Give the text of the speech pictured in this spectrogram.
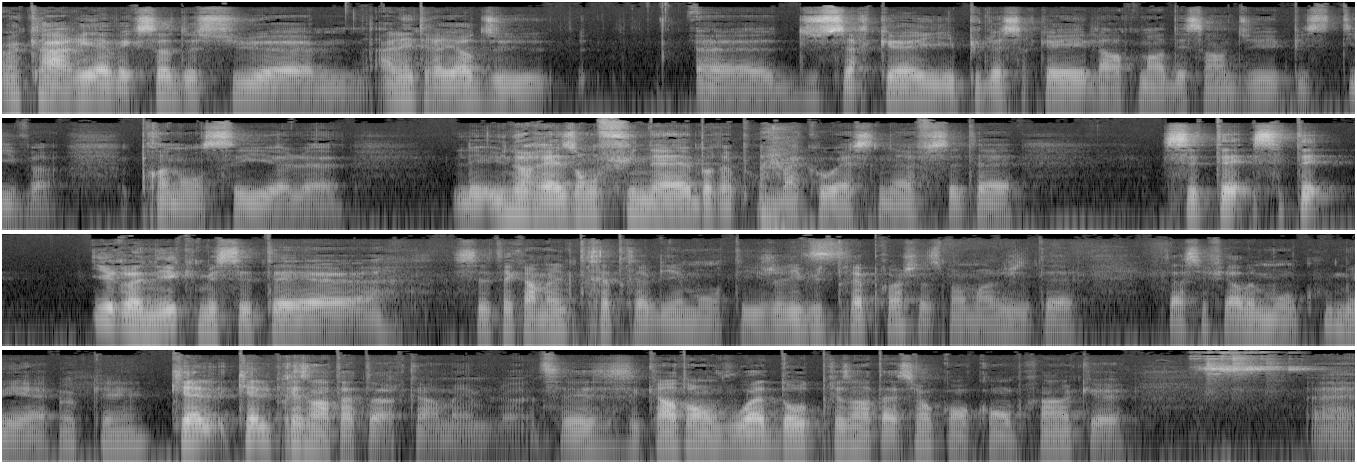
un carré avec ça dessus à l'intérieur du, du cercueil, et puis le cercueil est lentement descendu, et puis Steve a prononcé le, les- une oraison funèbre pour macOS 9. C'était, c'était, c'était ironique, mais c'était, euh, c'était quand même très très bien monté. Je l'ai vu de très proche à ce moment-là, j'étais, assez fier de mon coup, mais euh, quel, quel présentateur quand même. Là. C'est, c'est quand on voit d'autres présentations qu'on comprend que, euh,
